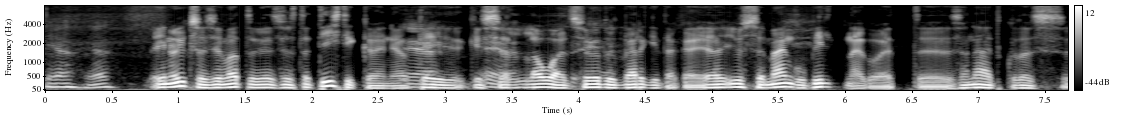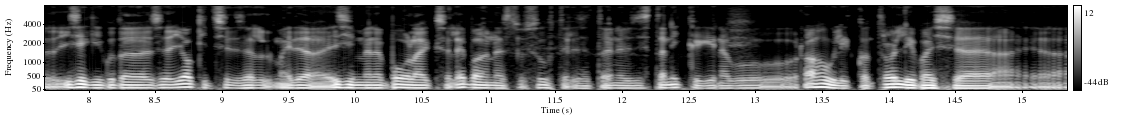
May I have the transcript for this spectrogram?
jah, jah ei no üks asi on vaata see statistika on ju, okei okay,, kes ja, seal laual söödud värgid, aga ja just see mängupilt nagu, et äh, sa näed, kuidas isegi kui ta see Jokitsil seal, ma ei tea, esimene poolaeg seal ebaõnnestus suhteliselt on ju, siis ta on ikkagi nagu rahulik, kontrollib asja ja, ja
